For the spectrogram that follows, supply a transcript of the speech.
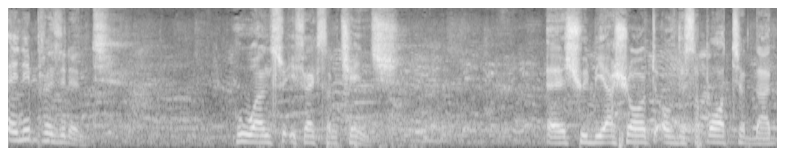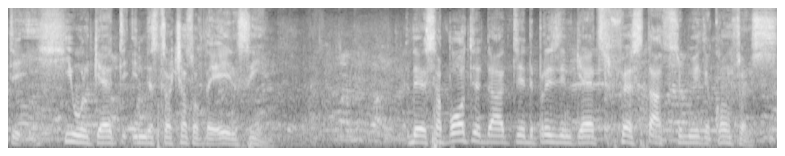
any president who wants to effect some change uh, should be assured of the support that he will get in the structures of the ANC. The support that the president gets first starts with the conference,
